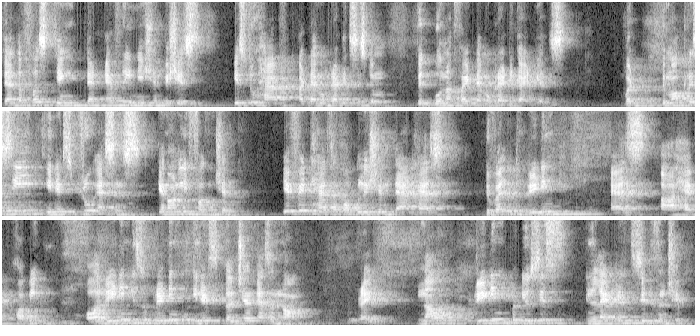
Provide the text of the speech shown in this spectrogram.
then the first thing that every nation wishes is to have a democratic system with bona fide democratic ideals. But democracy, in its true essence, can only function if it has a population that has developed reading as a hobby or reading is operating in its culture as a norm, right? Now, reading produces enlightened citizenship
